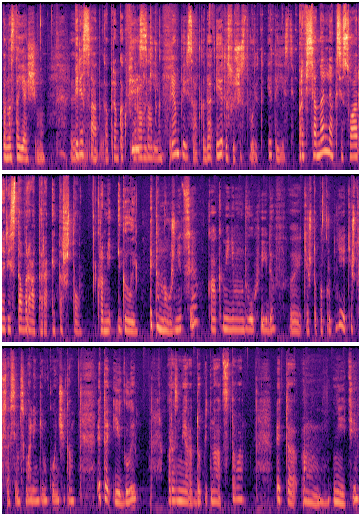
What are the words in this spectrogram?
по-настоящему. Пересадка, прям как в пересадка, Прям пересадка, да, и это существует, это есть. Профессиональные аксессуары реставратора – это что, кроме иглы? Это ножницы, как минимум двух видов. Э, те, что покрупнее, те, что совсем с маленьким кончиком. Это иглы размера до 15 это э, нити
